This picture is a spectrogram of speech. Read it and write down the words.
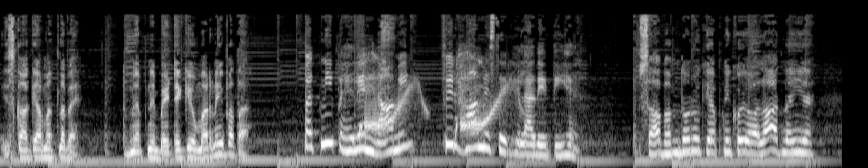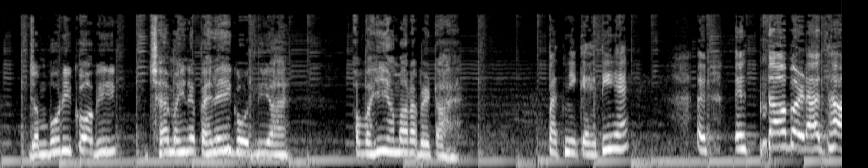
इसका क्या मतलब है? तुम्हें अपने बेटे की उम्र नहीं पता? पत्नी पहले ना में फिर हाँ में सिर हिला देती है। साहब हम दोनों की अपनी कोई औलाद नहीं है। जम्बूरी को अभी छह महीने पहले ही गोद लिया है। वही हमारा बेटा है। पत्नी कहती है इतना बड़ा था।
